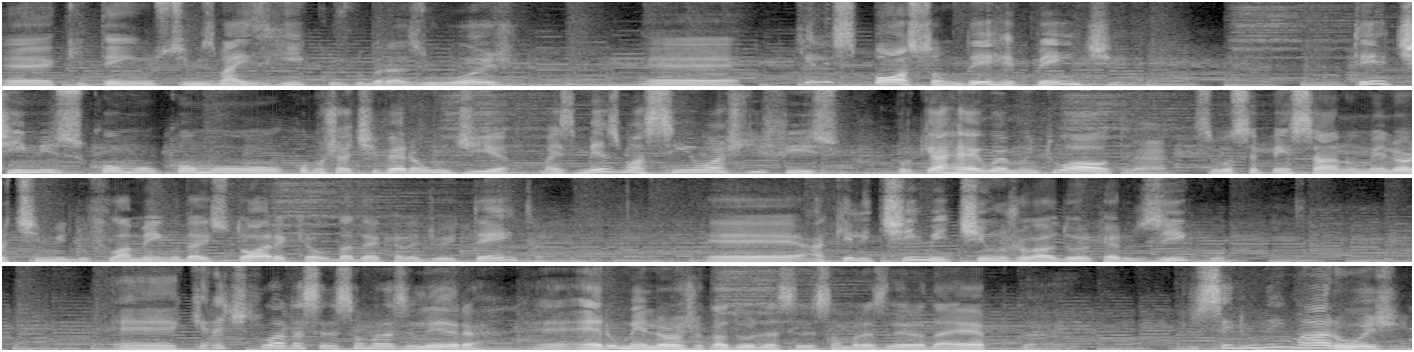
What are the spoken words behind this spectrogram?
é, que tem os times mais ricos do Brasil hoje, é, que eles possam, de repente, ter times como, como, como já tiveram um dia. Mas mesmo assim eu acho difícil, porque a régua é muito alta. É. Se você pensar no melhor time do Flamengo da história, que é o da década de 80, é, aquele time tinha um jogador que era o Zico, é, que era titular da seleção brasileira. É, era o melhor jogador da seleção brasileira da época. Seria o Neymar hoje.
